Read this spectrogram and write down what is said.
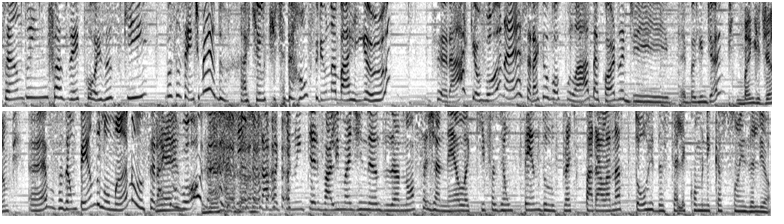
Pensando em fazer coisas que você sente medo, aquilo que te dá um frio na barriga. Hã? Será que eu vou, né? Será que eu vou pular da corda de é, bungee jump? Bang jump. É, vou fazer um pêndulo humano? Será É. que eu vou, né? A gente tava aqui no intervalo imaginando da nossa janela aqui fazer um pêndulo pra parar lá na torre das telecomunicações ali, ó.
